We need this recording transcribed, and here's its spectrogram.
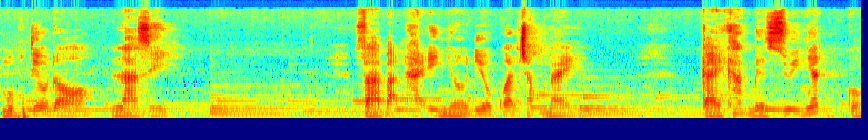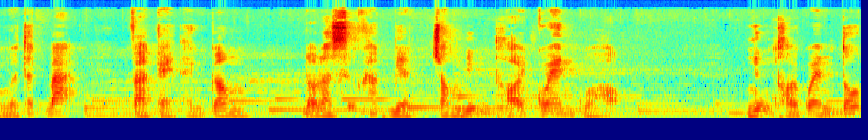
mục tiêu đó là gì? Và bạn hãy nhớ điều quan trọng này. Cái khác biệt duy nhất của người thất bại và kẻ thành công đó là sự khác biệt trong những thói quen của họ. Những thói quen tốt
